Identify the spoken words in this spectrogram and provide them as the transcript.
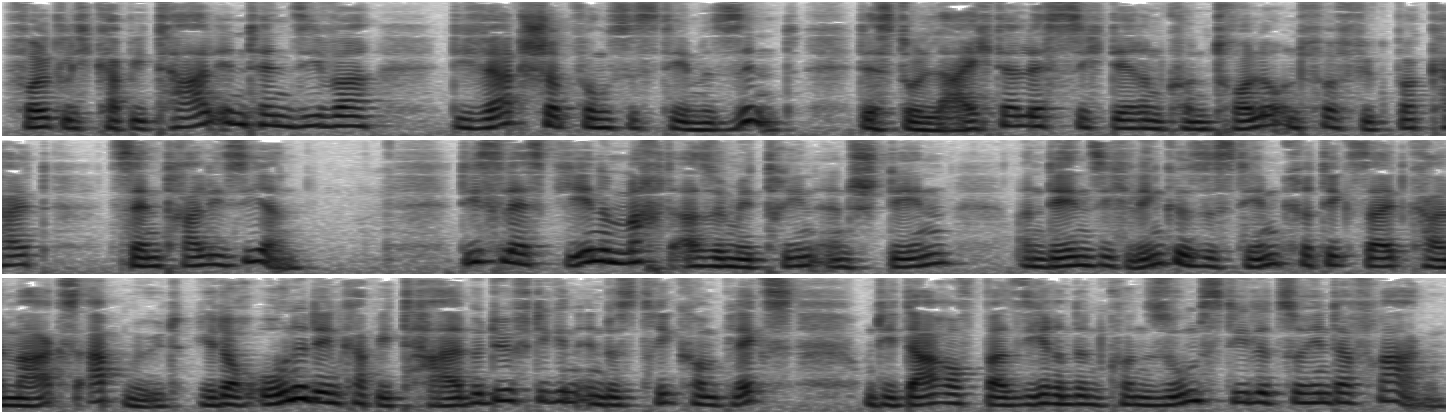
folglich kapitalintensiver die Wertschöpfungssysteme sind, desto leichter lässt sich deren Kontrolle und Verfügbarkeit zentralisieren. Dies lässt jene Machtasymmetrien entstehen, an denen sich linke Systemkritik seit Karl Marx abmüht, jedoch ohne den kapitalbedürftigen Industriekomplex und die darauf basierenden Konsumstile zu hinterfragen.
